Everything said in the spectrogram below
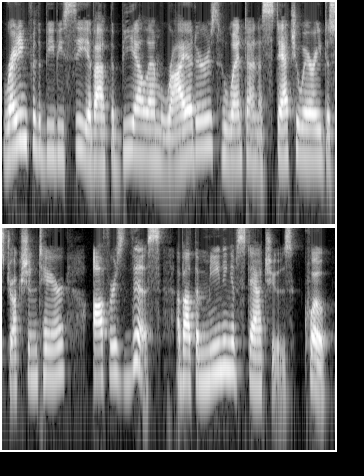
writing for the BBC about the BLM rioters who went on a statuary destruction tear, offers this about the meaning of statues quote,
